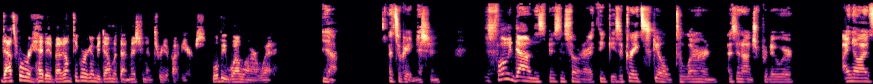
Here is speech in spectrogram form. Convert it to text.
that's where we're headed. But I don't think we're going to be done with that mission in three to five years. We'll be well on our way. Yeah, that's a great mission. Just slowing down as a business owner, I think, is a great skill to learn as an entrepreneur. I know I've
